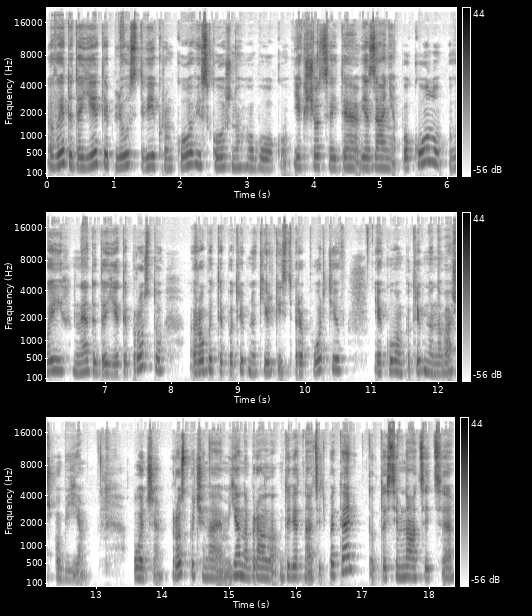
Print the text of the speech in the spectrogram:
ви додаєте плюс 2 кромкові з кожного боку. Якщо це йде в'язання по колу, ви їх не додаєте, просто робите потрібну кількість рапортів, яку вам потрібно на ваш об'єм. Отже, розпочинаємо. Я набрала 19 петель, тобто 17 це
